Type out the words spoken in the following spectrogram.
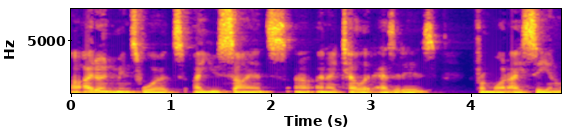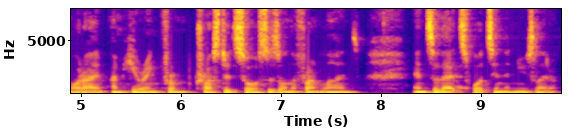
Uh, I don't mince words. I use science uh, and I tell it as it is from what I see and what I, am hearing from trusted sources on the front lines. And so that's what's in the newsletter.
